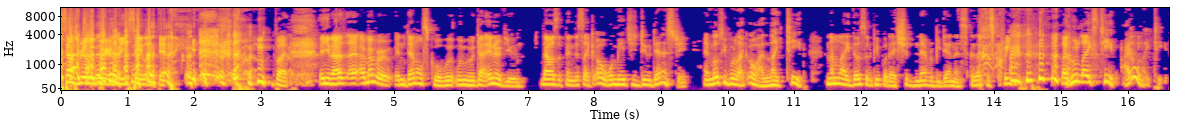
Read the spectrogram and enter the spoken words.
it sounds really weird when you say it like that. but you know, I, I remember in dental school when when we got interviewed. That was the thing. It's like, oh, what made you do dentistry? And most people are like, oh, I like teeth. And I'm like, those are the people that should never be dentists because that's just creepy. like, who likes teeth? I don't like teeth.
